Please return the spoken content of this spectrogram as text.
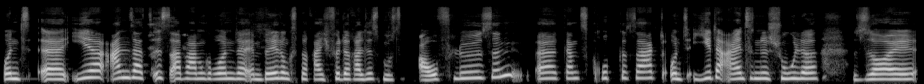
Und äh, Ihr Ansatz ist aber im Grunde im Bildungsbereich Föderalismus auflösen, äh, ganz grob gesagt. Und jede einzelne Schule soll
